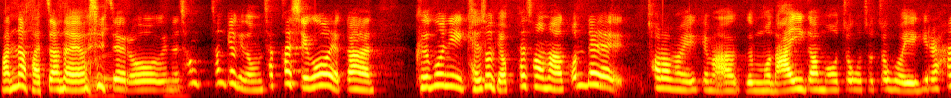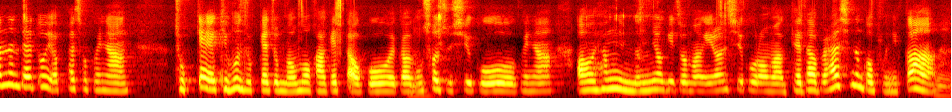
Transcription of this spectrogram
만나봤잖아요, 실제로. 근데 성, 성격이 너무 착하시고, 약간 그분이 계속 옆에서 막 꼰대처럼 막 이렇게 막 뭐 나이가 뭐 어쩌고 저쩌고 얘기를 하는데도 옆에서 그냥 좋게, 기분 좋게 좀 넘어가겠다고, 그러니까 음. 웃어주시고, 그냥, 어, 형님 능력이죠, 막 이런 식으로 막 대답을 하시는 거 보니까, 네.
